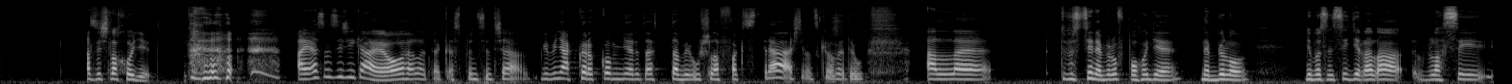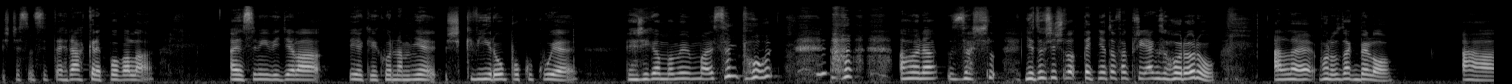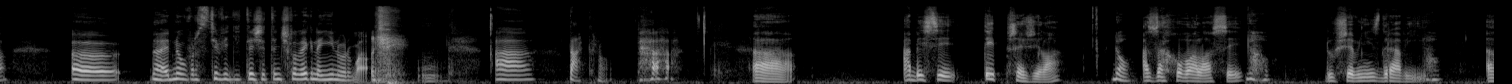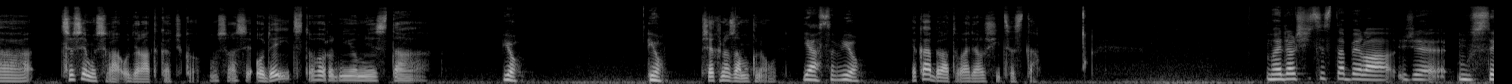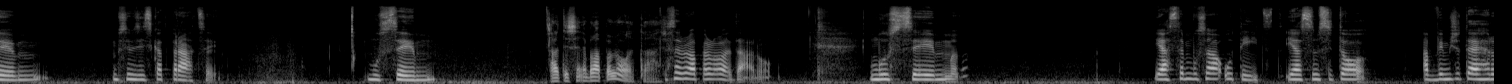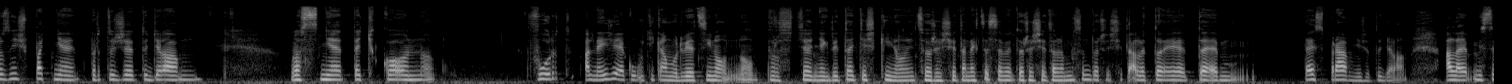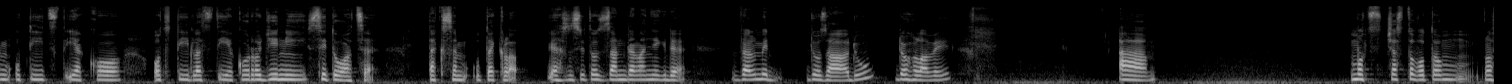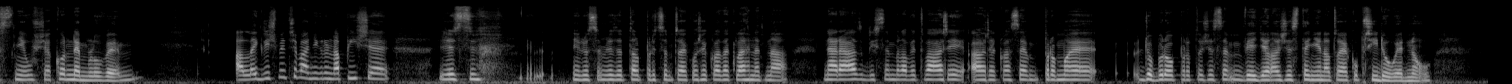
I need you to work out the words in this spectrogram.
a začala chodit. a já jsem si říkala, jo, hele, tak aspoň se třeba, kdyby nějak krokoměr, tak ta by ušla fakt strašně moc kilometrů. Ale to prostě nebylo v pohodě, nebylo. Nebo jsem si dělala vlasy, ještě jsem si tehdy krepovala a já jsem jí viděla, jak jako na mě škvírou pokukuje. Já říkám, mami, má jsem pojď. A ona zašla, mě to přišlo, teď mě to fakt přijde jak z hororu, ale ono to tak bylo. A uh, najednou prostě vidíte, že ten člověk není normální. A tak no. A aby si ty přežila no, a zachovala si no. duševní zdraví, No. a co si musela udělat, Kačko? Musela si odejít z toho rodného města, Jo. Jo. všechno zamknout. Já jsem, jo. Jaká byla tvoje další cesta? Moje další cesta byla, že musím, musím získat práci. Musím, Ale ty jsi nebyla plnoletá, že? že jsem byla plnoletá, no. Musím, já jsem musela utíct. Já jsem si to, a vím, že to je hrozně špatně, protože to dělám vlastně teďkon furt, a ne, že jako utíkám od věcí, no, no prostě někdy to je těžký, no, něco řešit a nechce se mi to řešit, ale musím to řešit, ale to je, to je, to je správně, že to dělám. Ale myslím utíct jako od téhle jako rodinný situace, tak jsem utekla. Já jsem si to zandala někde velmi do zádu, do hlavy a moc často o tom vlastně už jako nemluvím. Ale když mi třeba někdo napíše, že si, někdo se mě zeptal, proč jsem to jako řekla takhle hned na naraz, když jsem byla ve tváři a řekla jsem pro moje dobro, protože jsem věděla, že stejně na to jako přijdou jednou.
